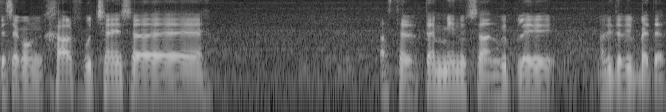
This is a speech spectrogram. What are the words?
the second half, we changed uh, after 10 minutes and we play a little bit better.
